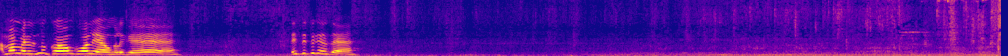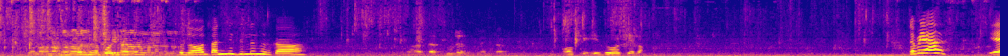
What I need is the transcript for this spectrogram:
அம்மா மேல இன்னும் கோவம் போகலையா உங்களுக்கு. டேய் திட்டுக்கிறத போடுங்க, போடுங்க. கொஞ்சம் தண்ணி ஜில்லுன்னு இருக்கா? ஓகே இது ஓகே தான். ஜபியா ஏ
